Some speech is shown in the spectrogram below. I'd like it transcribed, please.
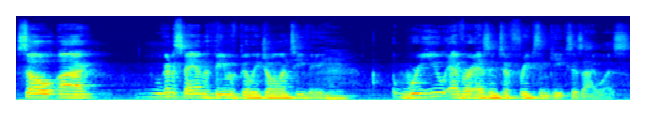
So uh, we're gonna stay on the theme of Billy Joel on TV. Mm-hmm. Were you ever as into Freaks and Geeks as I was?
